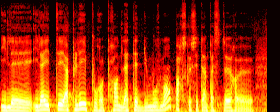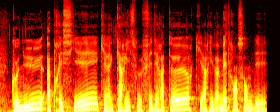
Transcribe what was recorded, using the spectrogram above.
il, il, a été appelé pour prendre la tête du mouvement parce que c'est un pasteur connu, apprécié, qui a un charisme fédérateur, qui arrive à mettre ensemble des,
